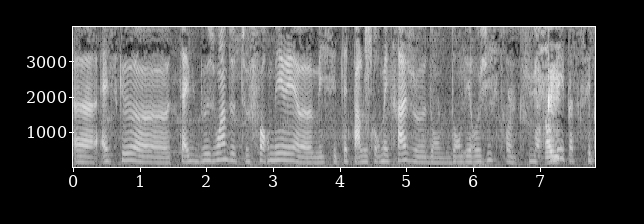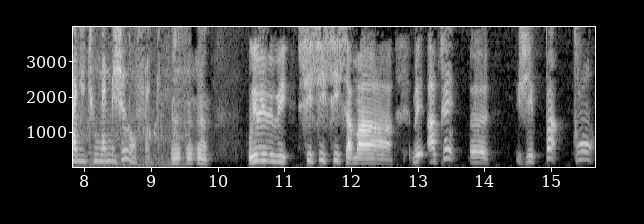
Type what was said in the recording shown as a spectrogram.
Est-ce que tu as eu besoin de te former, mais c'est peut-être par le court métrage, dans, des registres plus ah, parce que c'est pas du tout le même jeu en fait? Hum, hum. Oui, oui, oui, oui. Si, si, si, ça m'a. Mais après, euh, j'ai pas. Quand.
